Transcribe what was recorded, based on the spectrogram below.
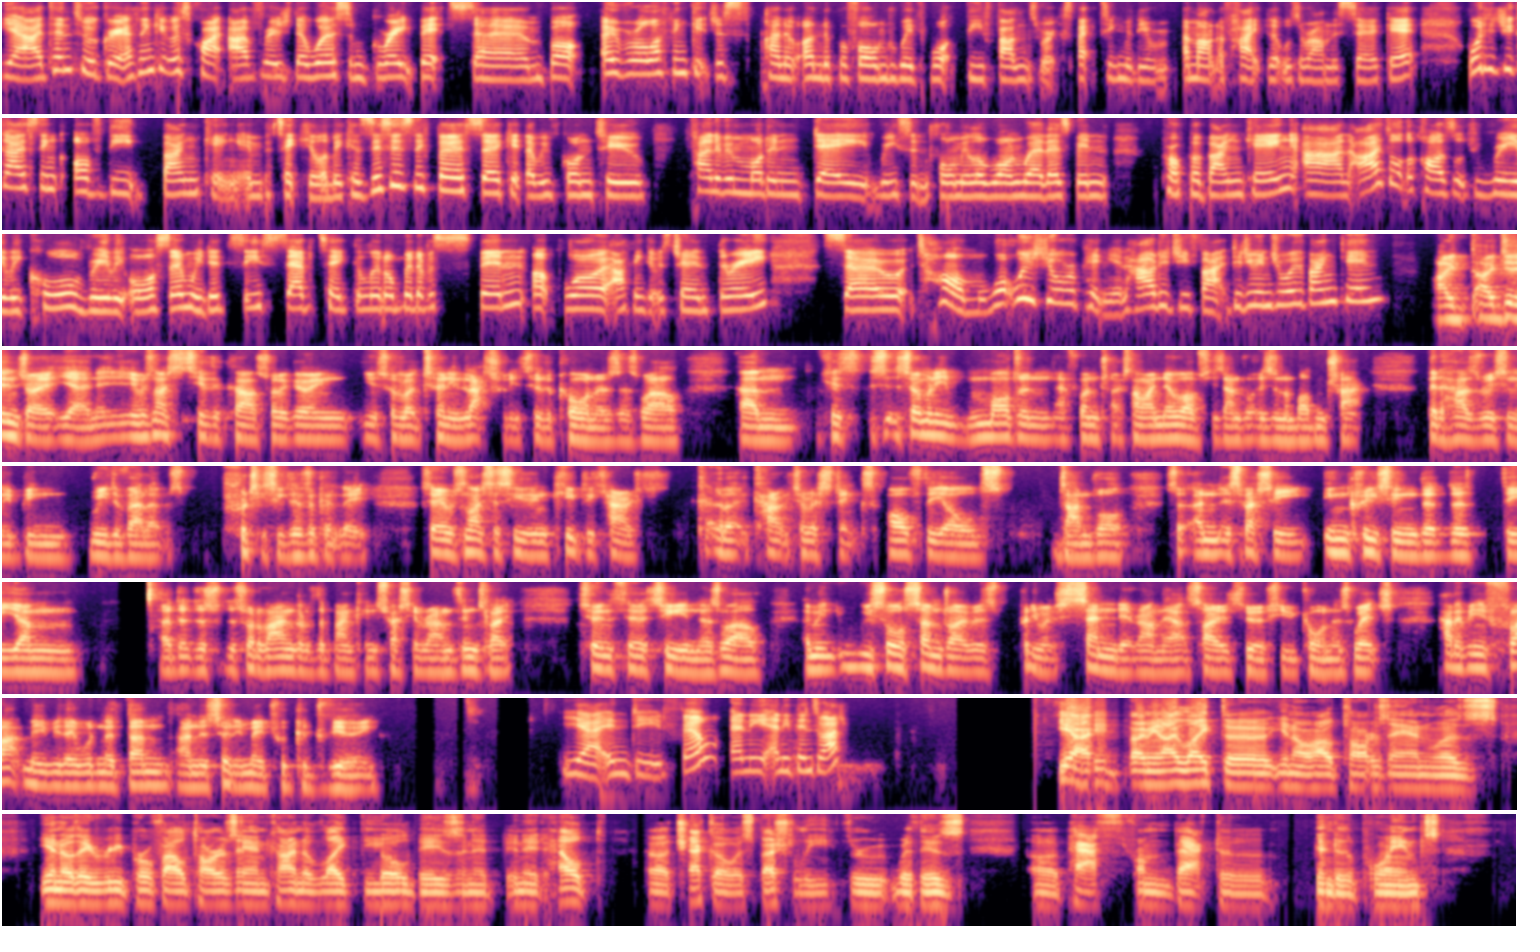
Yeah, I tend to agree. I think it was quite average. There were some great bits, um, but overall, I think it just kind of underperformed with what the fans were expecting with the amount of hype that was around the circuit. What did you guys think of the banking in particular? Because this is the first circuit that we've gone to kind of in modern day recent Formula One where there's been proper banking. And I thought the cars looked really cool, really awesome. We did see Seb take a little bit of a spin up. upward. I think it was turn three. So, Tom, what was your opinion? How did you find? Did you enjoy the banking? I, I did enjoy it, yeah, and it, it was nice to see the car sort of going, you sort of like turning laterally through the corners as well, um, because so many modern F1 tracks now. I know obviously Zandvoort isn't a modern track, but it has recently been redeveloped pretty significantly. So it was nice to see them keep the char- characteristics of the old Zandvoort, so and especially increasing the the the um uh, the, the, the sort of angle of the banking, especially around things like turn 13 as well. I mean, we saw some drivers pretty much send it around the outside through a few corners, which had it been flat, maybe they wouldn't have done, and it certainly made for good viewing. Yeah, indeed. Phil, any anything to add? Yeah, I, I mean, I like the you know how Tarzan was, you know, they reprofiled Tarzan kind of like the old days, and it and it helped uh, Checo especially through with his uh, path from back to into the points.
